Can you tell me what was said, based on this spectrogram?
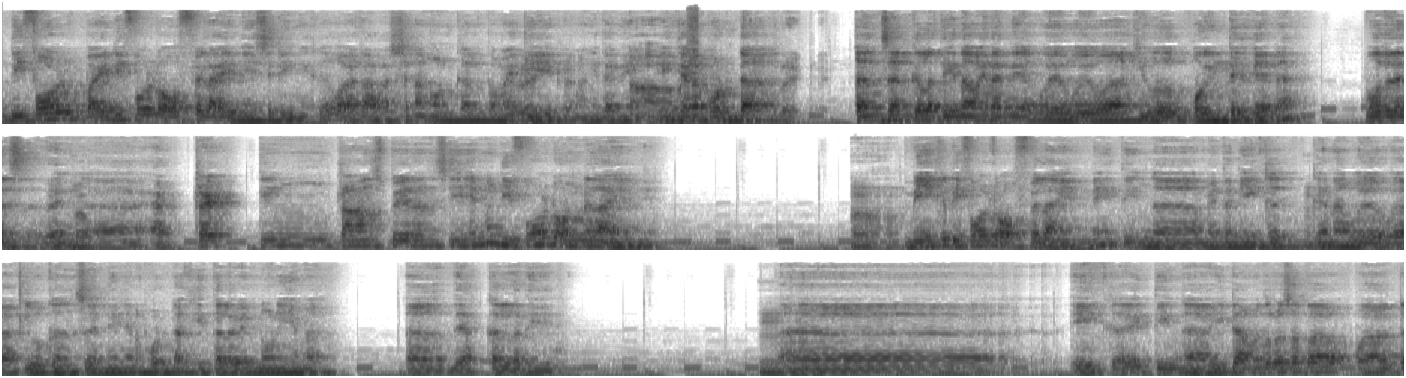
ඩිෆෝල් බයි ඩිෆෝල්ට ඔෆ්ලයි නේසිටිං එක. වට අවශ්‍යන ඔොන්කන් තමයි ඒකම හිතන ඒකන පොඩ්ඩක් තන්සන් කල තියෙනවා. හිතන්නේ ඔය ඔයවා කිව පොයින්ට ගැන. මොද ඇප්ට්‍රක්ටිං ට්‍රන්ස්පේරන්සි හෙම ඩිෆෝල්ට් ඔන්න ලයින්නේ මේක ඩිෆෝල්ට ඔෆ් වෙලාන්න ඉතිං මෙතන ඒක ගැන ඔය ඔයා කිව කන්සර්නය ගැන පොඩ්ඩක් හිතල වෙන්න ඕනහෙම දෙයක් කල්ල දී ඒක ඉතිං ඊට අමතුර සතා ඔයාට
